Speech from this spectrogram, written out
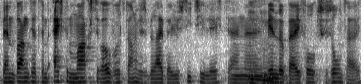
ben bang dat de echte macht over het cannabisbeleid bij justitie ligt en eh, Mhm. minder bij volksgezondheid.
